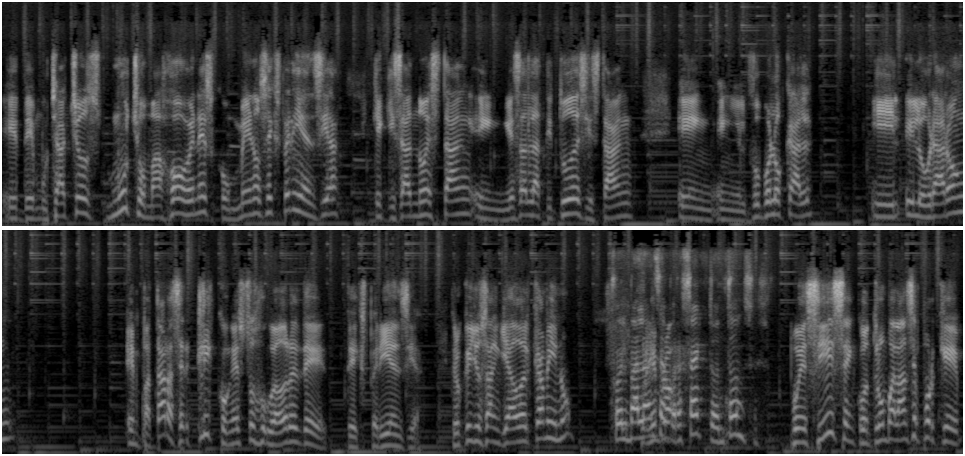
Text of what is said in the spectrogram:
eh, de muchachos mucho más jóvenes, con menos experiencia, que quizás no están en esas latitudes y están en, el fútbol local, y, lograron empatar, hacer clic con estos jugadores de, experiencia. Creo que ellos han guiado el camino. Fue el balance perfecto entonces. Pues sí, se encontró un balance porque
